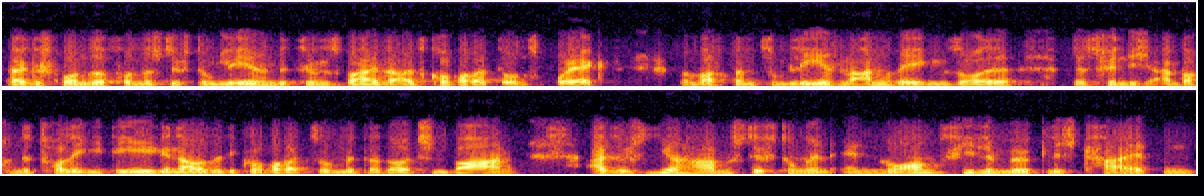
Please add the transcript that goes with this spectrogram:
äh, gesponsert von der Stiftung Lesen, beziehungsweise als Kooperationsprojekt, was dann zum Lesen anregen soll. Das finde ich einfach eine tolle Idee, genauso die Kooperation mit der Deutschen Bahn. Also hier haben Stiftungen enorm viele Möglichkeiten,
